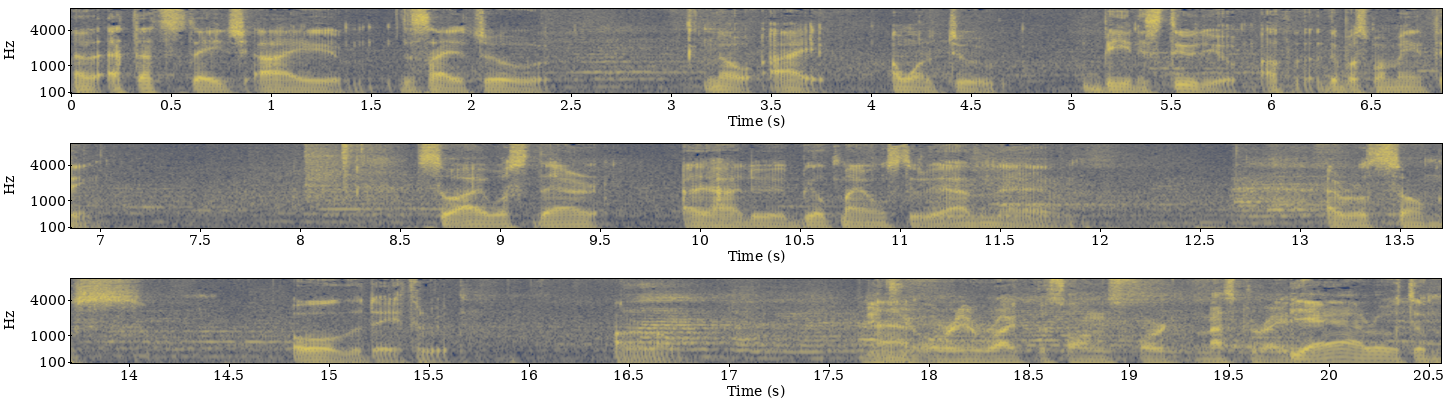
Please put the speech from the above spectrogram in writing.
uh, at that stage I decided to no I I wanted to be in the studio. That was my main thing. So I was there. I had uh, built my own studio and uh, I wrote songs all the day through. On and on. Did you already write the songs for Masquerade? Yeah, I wrote them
